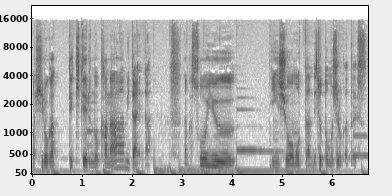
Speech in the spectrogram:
ま、広がってきてるのかなみたいななんかそういう印象を持ったんでちょっと面白かったです。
